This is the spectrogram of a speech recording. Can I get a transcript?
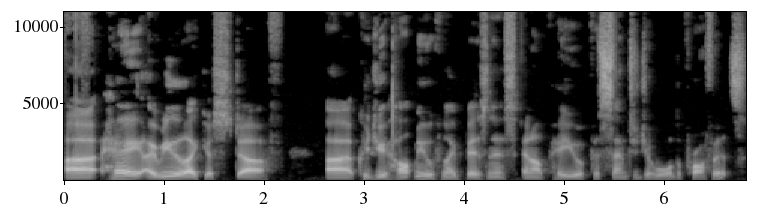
uh, hey, I really like your stuff. Uh, could you help me with my business and I'll pay you a percentage of all the profits?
